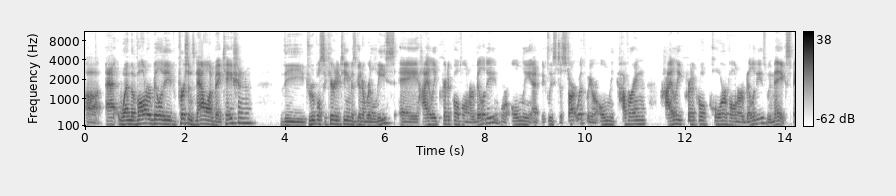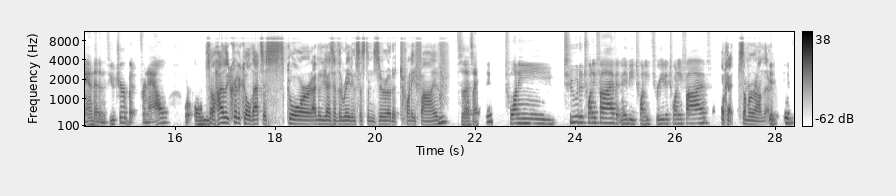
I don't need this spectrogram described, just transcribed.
uh, at, when the vulnerability, the person's now on vacation, the Drupal security team is going to release a highly critical vulnerability. We're only, at, at least to start with, we are only covering highly critical core vulnerabilities. We may expand that in the future, but for now, we're only. So, highly critical, that's a score. I know you guys have the rating system 0 to 25. Mm-hmm. So, that's, I think, 22 to 25. It may be 23 to 25. Okay, somewhere around there. It, it,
